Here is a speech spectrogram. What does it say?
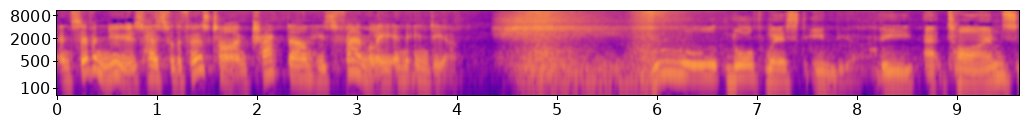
and Seven News has for the first time tracked down his family in India. Rural northwest India, the at times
